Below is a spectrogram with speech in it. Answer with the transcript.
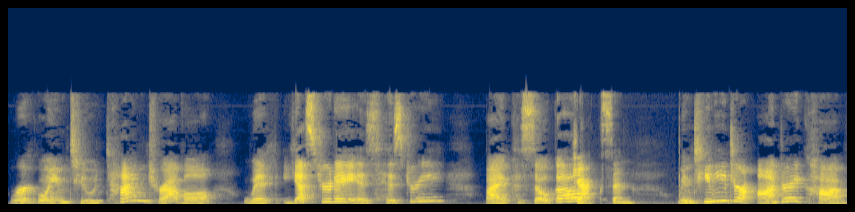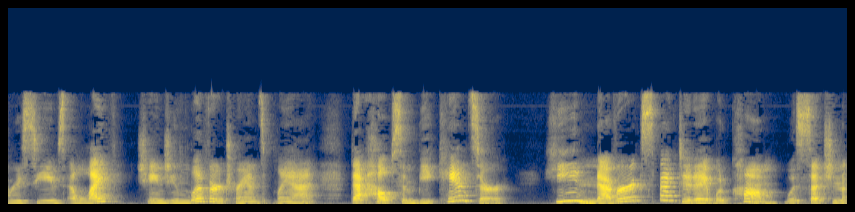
we're going to time travel with Yesterday is History by Kosoko Jackson. When teenager Andre Cobb receives a life changing liver transplant that helps him beat cancer, he never expected it would come with such an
